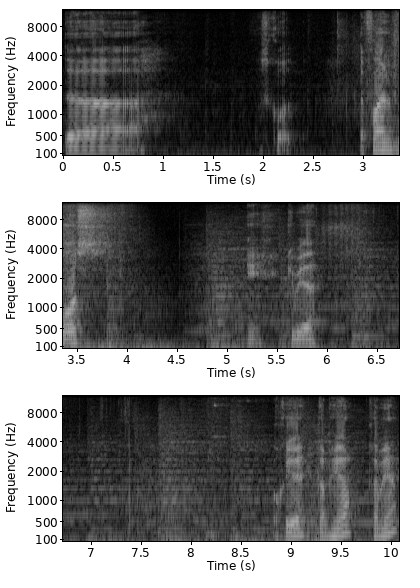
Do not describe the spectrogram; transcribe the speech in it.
the what's called the final boss. Eh, come here. Okay, come here, come here.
